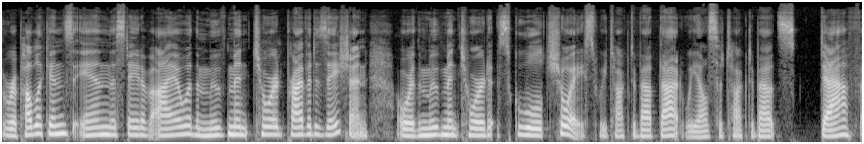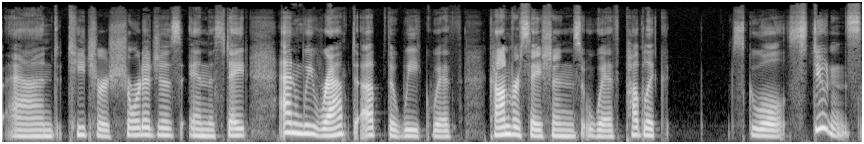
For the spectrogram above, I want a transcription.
Republicans in the state of Iowa, the movement toward privatization or the movement toward school choice. We talked about that. We also talked about staff and teacher shortages in the state. And we wrapped up the week with conversations with public school students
